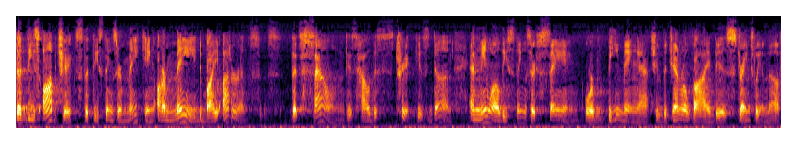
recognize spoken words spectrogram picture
that these objects that these things are making are made by utterances. That sound is how this trick is done. And meanwhile, these things are saying or beaming at you. The general vibe is, strangely enough,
